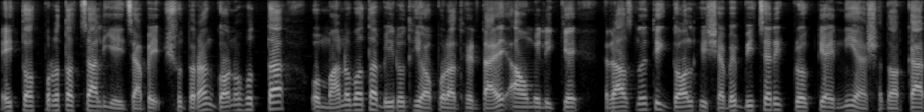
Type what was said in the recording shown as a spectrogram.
এই তৎপরতা চালিয়েই যাবে। সুতরাং গণহত্যা ও মানবতা বিরোধী অপরাধের দায়ে আওয়ামী লীগকে রাজনৈতিক দল হিসাবে বিচারিক প্রক্রিয়ায় নিয়ে আসা দরকার।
